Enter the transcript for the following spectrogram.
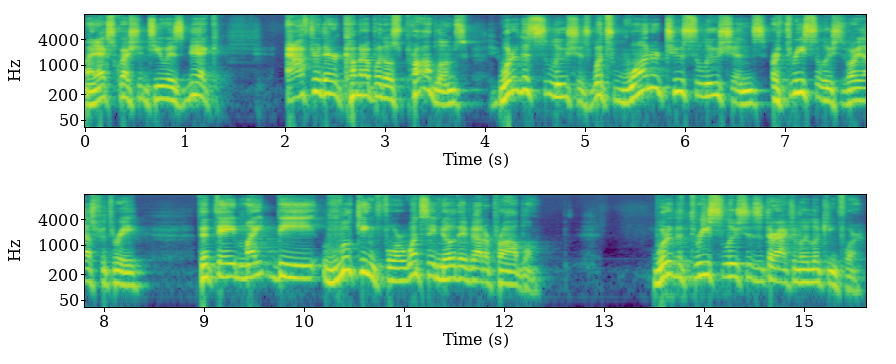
My next question to you is Nick, after they're coming up with those problems, what are the solutions? What's one or two solutions or three solutions? Why you ask for three that they might be looking for once they know they've got a problem? What are the three solutions that they're actively looking for?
